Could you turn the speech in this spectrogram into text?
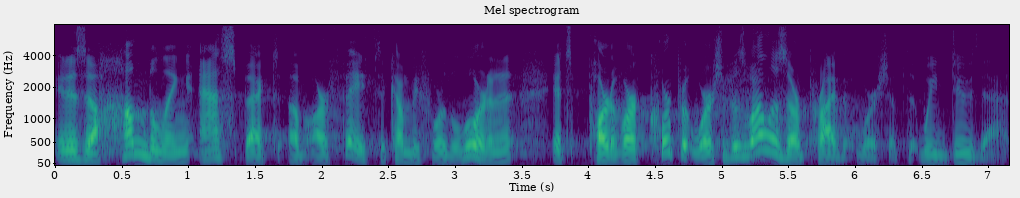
It is a humbling aspect of our faith to come before the Lord. And it's part of our corporate worship as well as our private worship that we do that.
